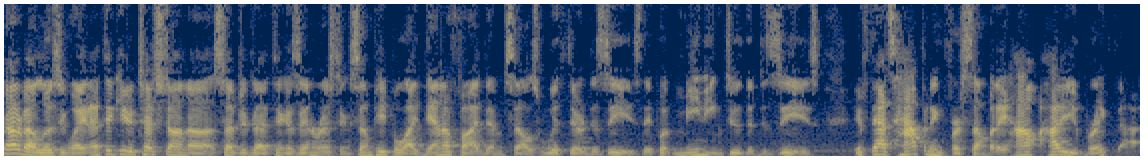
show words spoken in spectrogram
Not about losing weight. I think you touched on a subject that I think is interesting. Some people identify themselves with their disease, they put meaning to the disease. If that's happening for somebody, how, how do you break that?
